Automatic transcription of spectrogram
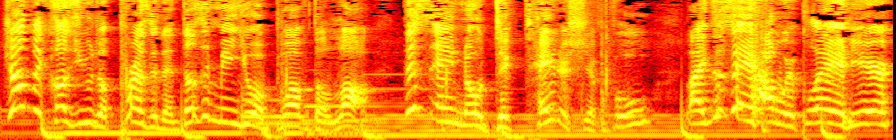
just because you the president doesn't mean you above the law. This ain't no dictatorship, fool. Like, this ain't how we play it here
